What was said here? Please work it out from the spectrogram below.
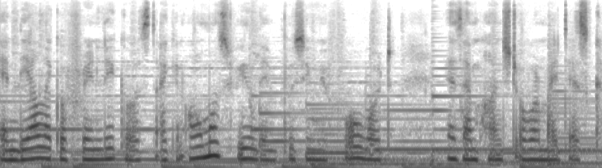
and they are like a friendly ghost. I can almost feel them pushing me forward as I'm hunched over my desk.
